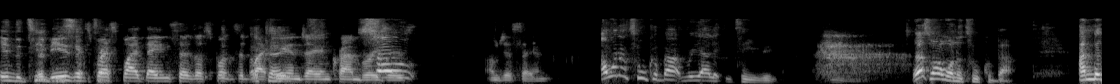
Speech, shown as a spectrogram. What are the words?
in the TV the views sector. expressed by Dane says are sponsored by Okay. E&J and Cranberry So-. I'm just saying. I want to talk about reality TV. That's what I want to talk about. And the,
